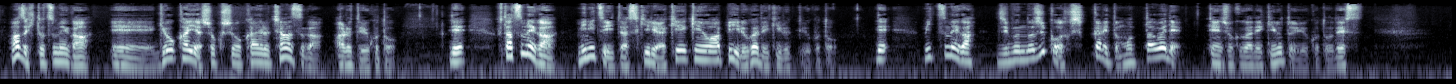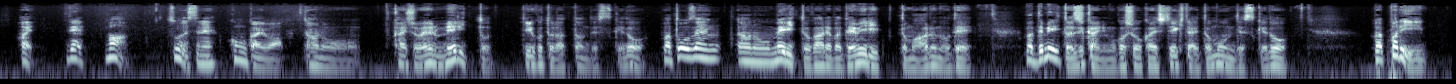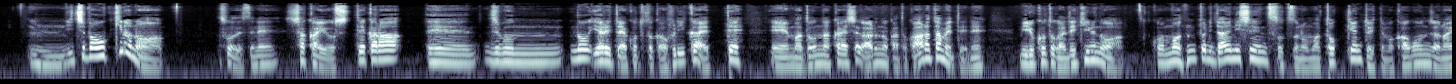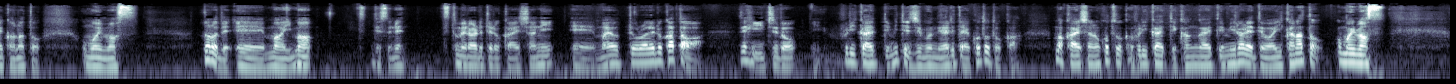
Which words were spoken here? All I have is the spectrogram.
まず1つ目が、えー、業界や職種を変えるチャンスがあるということ。で、2つ目が身についたスキルや経験をアピールができるということ。で、3つ目が自分の軸をしっかりと持った上で転職ができるということです。はい。で、まあ、そうですね。今回は、あの、会社を得るメリットっていうことだったんですけど、まあ当然、あの、メリットがあればデメリットもあるので、まあデメリットは次回にもご紹介していきたいと思うんですけど、やっぱり、うん、一番大きなのは、そうですね、社会を知ってから、えー、自分のやりたいこととかを振り返って、えー、まあどんな会社があるのかとか改めてね、見ることができるのは、これまあ本当に第二新卒のま特権と言っても過言じゃないかなと思います。なので、えー、まあ今ですね、勤められてる会社に、え、迷っておられる方は、ぜひ一度振り返ってみて自分でやりたいこととか、まあ会社のこととか振り返って考えてみられてはいいかなと思います。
